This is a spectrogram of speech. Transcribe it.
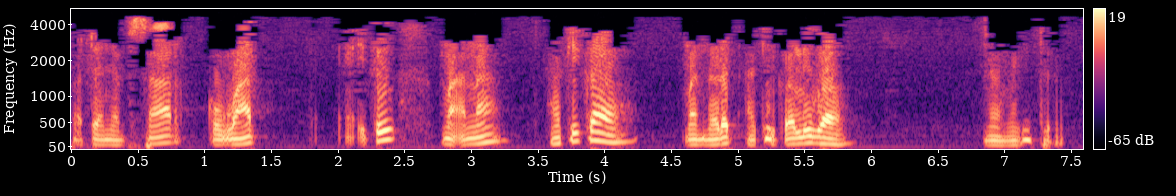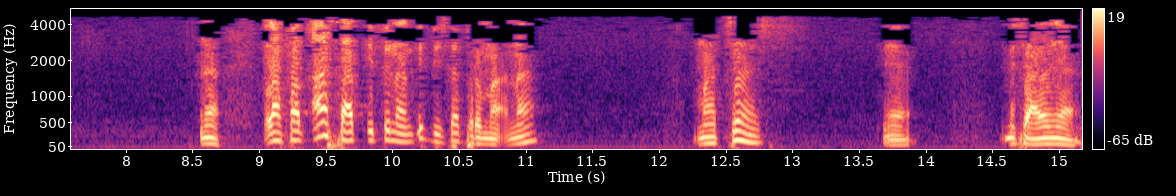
badannya besar kuat ya, itu makna hakikat menurut hakikat lugal nah begitu Nah, lafat asad itu nanti bisa bermakna majas. Ya. Misalnya,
